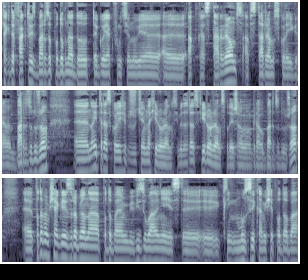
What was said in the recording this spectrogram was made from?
tak de facto jest bardzo podobna do tego, jak funkcjonuje e, apka Star Realms, a w Star Realms kolei grałem bardzo dużo. E, no i teraz z kolei się przerzuciłem na Hero Realms i będę teraz w Hero Realms podejrzewam grał bardzo dużo. E, podoba mi się jak jest zrobiona, podobają mi wizualnie, jest y, y, klim, muzyka mi się podoba.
